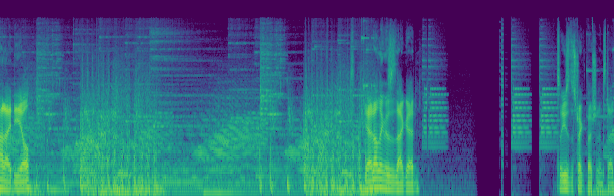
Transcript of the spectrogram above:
Not ideal. Yeah, I don't think this is that good. So use the strike potion instead.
